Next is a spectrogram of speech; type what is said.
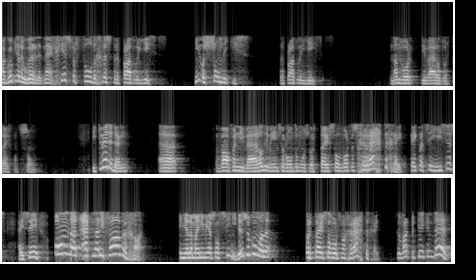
Maar ek hoop julle hoor dit, né? Nee, Geesvervulde Christene praat oor Jesus. Nie oor sondetjies. Hulle praat oor Jesus. En dan word die wêreld oortuig van sonde. Die tweede ding, uh waarvan die wêreld, die mense rondom ons oortuig sal word, is geregtigheid. Kyk wat sê Jesus? Hy sê omdat ek na die Vader gaan en julle my nie meer sal sien nie. Dis hoekom hulle oortuig sal word van geregtigheid. So wat beteken dit?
